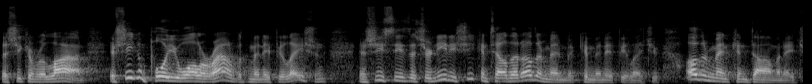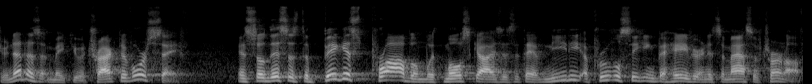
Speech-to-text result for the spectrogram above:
that she can rely on. If she can pull you all around with manipulation and she sees that you're needy, she can tell that other men can manipulate you. Other men can dominate you. And that doesn't make you attractive or safe. And so this is the biggest problem with most guys is that they have needy, approval-seeking behavior and it's a massive turnoff.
